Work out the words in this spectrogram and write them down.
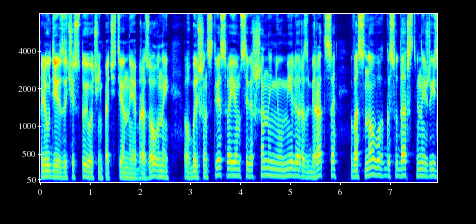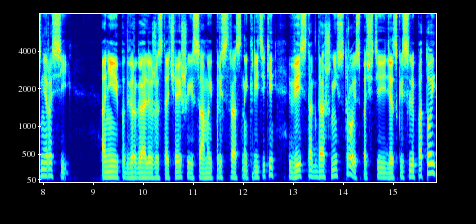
Люди, зачастую очень почтенные и образованные, в большинстве своем совершенно не умели разбираться в основах государственной жизни России. Они подвергали жесточайшей и самой пристрастной критике весь тогдашний строй с почти детской слепотой,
